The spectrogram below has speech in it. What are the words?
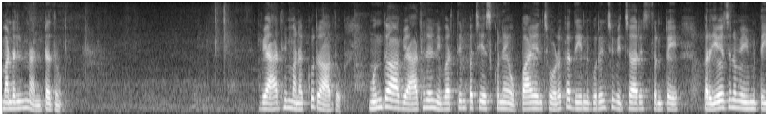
మనల్ని అంటదు. వ్యాధి మనకు రాదు. ముందు ఆ వ్యాధిని నివర్తింప చేసుకునే ఉపాయం చూడక దీని గురించి విచారిస్తుంటే ప్రయోజనం ఏమిటి?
